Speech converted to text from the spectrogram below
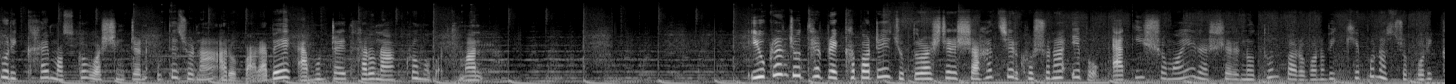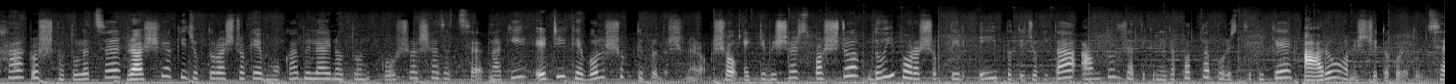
পরীক্ষায় মস্কো ওয়াশিংটন উত্তেজনা আরও বাড়াবে এমনটাই ধারণা ক্রমবর্ধমান। ইউক্রেন যুদ্ধের প্রেক্ষাপটে যুক্তরাষ্ট্রের সাহায্যের ঘোষণা এবং একই সময়ে রাশিয়ার নতুন পারমাণবিক ক্ষেপণাস্ত্র পরীক্ষা প্রশ্ন তুলেছে। রাশিয়া কি যুক্তরাষ্ট্রকে মোকাবিলায় নতুন কৌশল সাজাচ্ছে, নাকি এটি কেবল শক্তি প্রদর্শনের অংশ? একটি বিষয় স্পষ্ট, দুই পরাশক্তির এই প্রতিযোগিতা আন্তর্জাতিক নিরাপত্তা পরিস্থিতিকে আরও অনিশ্চিত করে তুলছে,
